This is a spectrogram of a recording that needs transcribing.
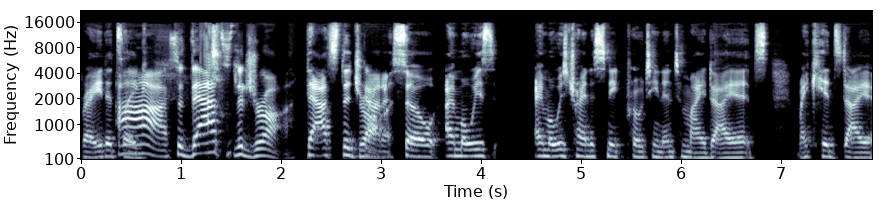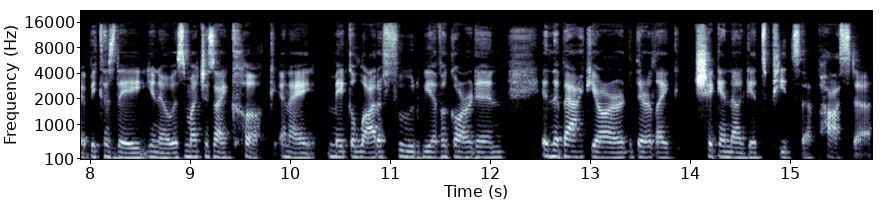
right? It's like ah, so that's the draw. That's the draw. So I'm always I'm always trying to sneak protein into my diets, my kids' diet, because they, you know, as much as I cook and I make a lot of food, we have a garden in the backyard. They're like chicken nuggets, pizza, pasta,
